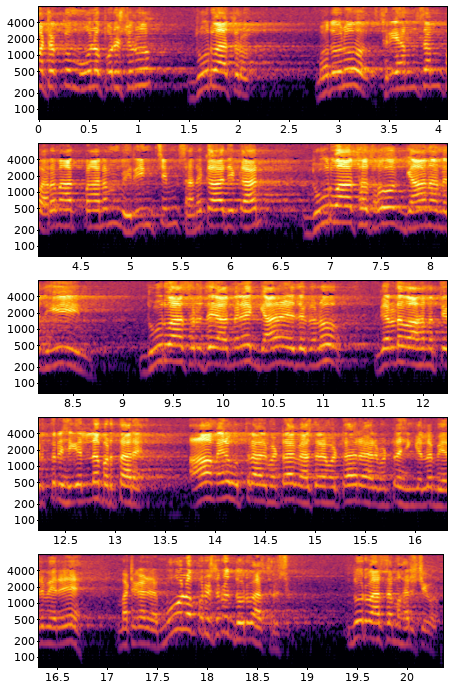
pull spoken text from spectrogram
ಮಠಕ್ಕೂ ಮೂಲ ಪುರುಷರು ದೂರ್ವಾಸರು. ಮೊದಲು ಶ್ರೀಹಂಸಂ ಪರಮಾತ್ಮಾನಂ ವಿರಿಂಚಿಂ ಸನಕಾಧಿಕಾನ್ ದೂರ್ವಾಸಸೋ ಜ್ಞಾನ ನದೀನ್ ದೂರ್ವಾಸರು ಆದಮೇಲೆ ಜ್ಞಾನ ನದಿಗಳು ಗರುಡ ವಾಹನ ತೀರ್ಥರು ಹೀಗೆಲ್ಲ ಬರ್ತಾರೆ. ಆಮೇಲೆ ಉತ್ತರಾಯ ಮಠ ವ್ಯಾಸರ ಮಠ, ರಾಯರ ಮಠ, ಹೀಗೆಲ್ಲ ಬೇರೆ ಬೇರೆ ಮಠಗಳ ಮೂಲ ಪುರುಷರು ದೂರ್ವಾಸ ಋಷಿ, ದೂರ್ವಾಸ ಮಹರ್ಷಿಗಳು.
